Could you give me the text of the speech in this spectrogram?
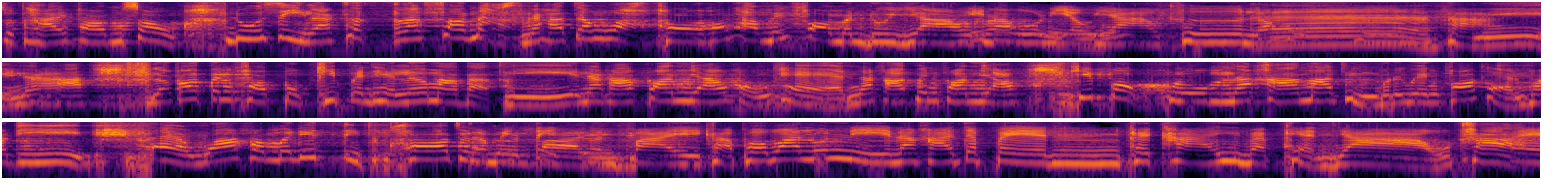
สุดท้ายพร้อมส่ง ดูสีลักษลักษณะนะคะ จังหวะคอเขาทำให้คอมันดูยาวให้ระดูหูยาวๆขึ้นแล้วหกขึ้นค่ะนี่นะคะ แล้วก็เป็นคอปกที่เป็นเทเลอร์มาแบบนี้นะคะ ความยาวของแขนนะคะ เป็นความยาวที่ปกคลุมนะคะ มาถึงบริเวณข้อแขนพอดี แต่ว่าเขาไม่ได้ติดข้อจนจะไม่เกินติไป ดเกินไปค่ะ เพราะว่ารุ่นนี้นะคะจะเป็นคล้ายๆแบบแขนยาว ค่ะแต่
